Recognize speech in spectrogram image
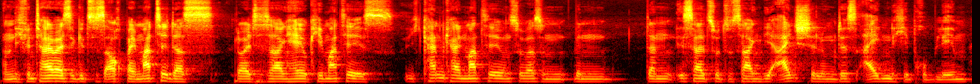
Und ich finde, teilweise gibt es auch bei Mathe, dass Leute sagen, hey, okay, Mathe ist, ich kann kein Mathe und sowas. Und wenn, dann ist halt sozusagen die Einstellung das eigentliche Problem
